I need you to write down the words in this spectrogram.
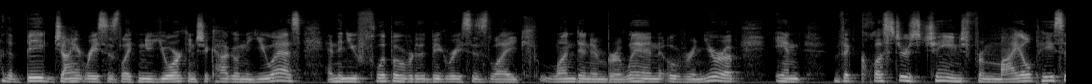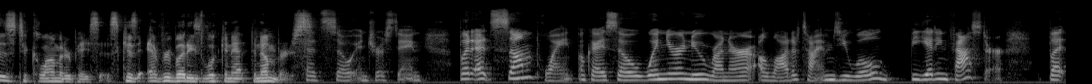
the big giant races like New York and Chicago in the US, and then you flip over to the big races like London and Berlin over in Europe, and the clusters change from mile paces to kilometer paces because everybody's looking at the numbers. That's so interesting. But at some point, okay, so when you're a new runner, a lot of times you will be getting faster. But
